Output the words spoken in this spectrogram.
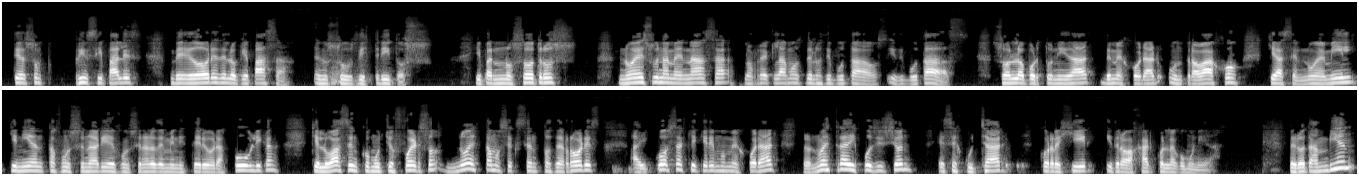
ustedes son principales veedores de lo que pasa en sus distritos, y para nosotros no es una amenaza los reclamos de los diputados y diputadas, son la oportunidad de mejorar un trabajo que hacen 9.500 funcionarios y funcionarios del Ministerio de Obras Públicas, que lo hacen con mucho esfuerzo, no estamos exentos de errores, hay cosas que queremos mejorar, pero nuestra disposición es escuchar, corregir y trabajar con la comunidad. Pero también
